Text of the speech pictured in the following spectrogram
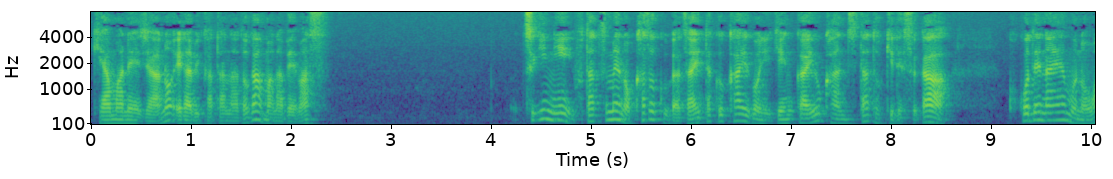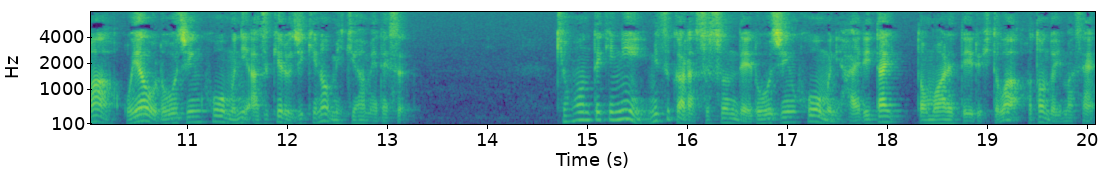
ケアマネージャーの選び方などが学べます。次に2つ目の家族が在宅介護に限界を感じた時ですがここで悩むのは親を老人ホームに預ける時期の見極めです。基本的に自ら進んで老人ホームに入りたいと思われている人はほとんどいません。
